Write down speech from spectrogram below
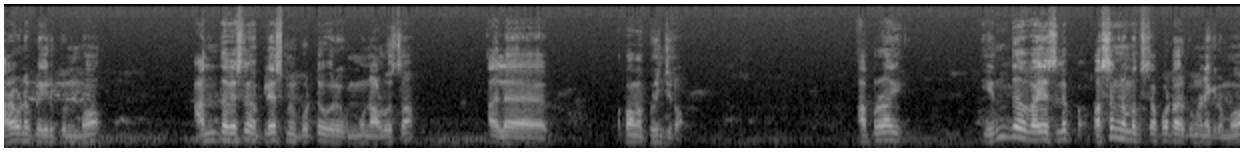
அரவணைப்பில் இருக்கணுமோ அந்த வயசில் பிளேஸ்மெண்ட் போட்டு ஒரு மூணு நாலு வருஷம் அதில் அப்பா அம்மா பிரிஞ்சிடும் அப்புறம் எந்த வயசில் பசங்க நமக்கு சப்போர்ட்டாக இருக்கும்னு நினைக்கிறோமோ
